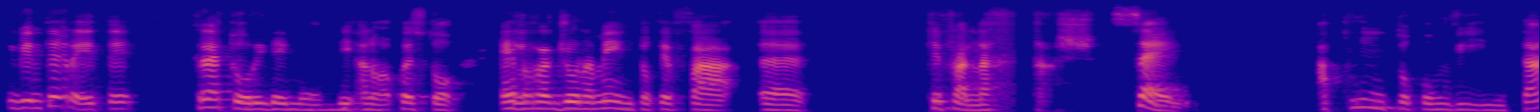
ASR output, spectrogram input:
diventerete creatori dei mondi. Allora questo è il ragionamento che fa, eh, che fa il Nachash. Sei appunto convinta.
